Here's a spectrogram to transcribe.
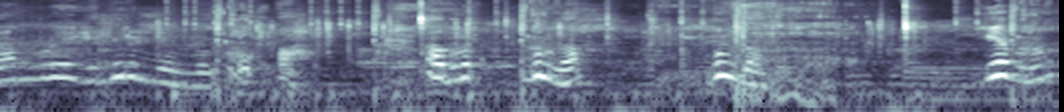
Ben buraya gelirim bol. Hoppa. Al bunu. Bunu da. Bunu da. Ye bunu.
